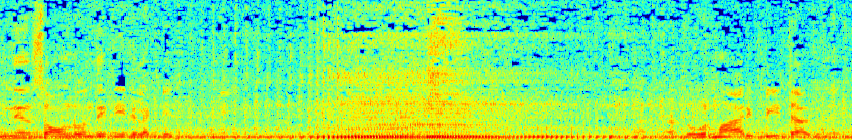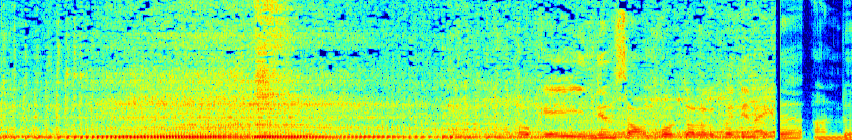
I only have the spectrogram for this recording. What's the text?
இன்ஜின் சவுண்ட் வந்து டீட்டெயிலாக கேட்டு அந்த ஒரு மாதிரி பீட் ஆகுது. ஓகே இன்ஜின் சவுண்ட் பொறுத்த அளவுக்கு பார்த்தீங்கன்னா அண்டு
